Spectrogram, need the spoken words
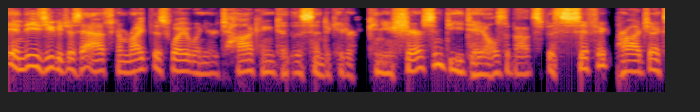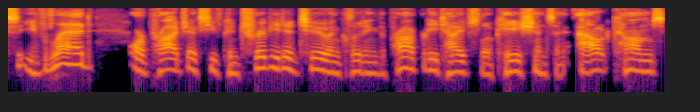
and these you could just ask them right this way when you're talking to the syndicator. Can you share some details about specific projects that you've led or projects you've contributed to, including the property types, locations, and outcomes?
